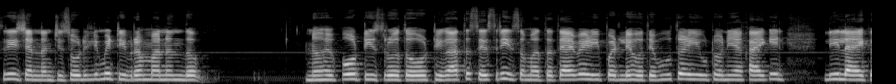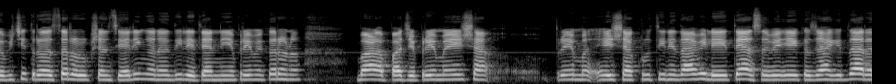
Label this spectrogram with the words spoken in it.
श्रीचरणांची सोडली मिठी. ब्रह्मानंद नव्हे पोटी स्रोत ओठी गातसे. श्री समर्थ त्यावेळी पडले होते. भूतळी उठून या काय केली? लीला एक विचित्र सर्व वृक्षांचे आलिंगन दिले. त्यांनी प्रेमे करून बाळाप्पाचे प्रेम ऐशा प्रेम ऐशा कृतीने दाविले. त्या सवे एक जागीरदार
